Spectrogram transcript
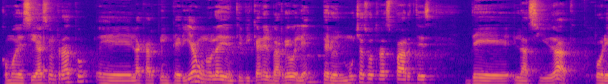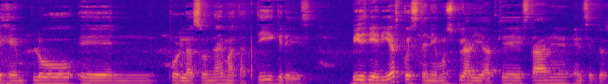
Como decía hace un rato, eh, la carpintería uno la identifica en el barrio Belén, pero en muchas otras partes de la ciudad. Por ejemplo, en, por la zona de Matatigres. Vidrierías, pues tenemos claridad que están en el sector,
